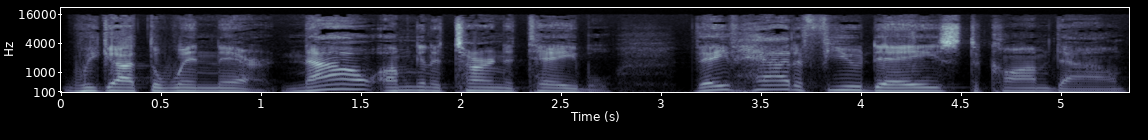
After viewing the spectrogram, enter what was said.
We got the win there. Now I'm going to turn the table. They've had a few days to calm down.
